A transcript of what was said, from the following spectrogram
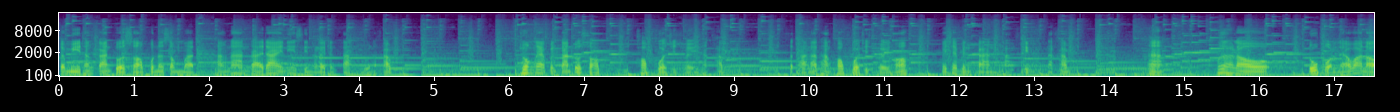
จะมีทั้งการตรวจสอบคุณสมบัติ ทางด้านรายได้หนี้สินอะไรต่างๆ อยู่นะครับ ช่วงแรกเป็นการตรวจสอบครอบครัวเฉยๆนะครับ สถานะทางครอบครัวเฉยๆเนาะไม่ใช่เป็นการผ่านสิทธิ์นะครับอ่าเมื่อเรารู้ผลแล้วว่าเรา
